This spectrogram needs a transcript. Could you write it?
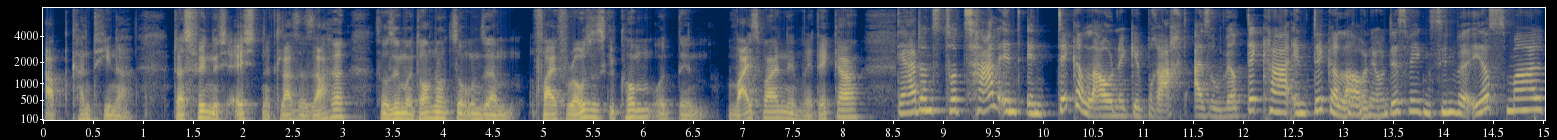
ab Cantina. Das finde ich echt eine klasse Sache. So sind wir doch noch zu unserem Five Roses gekommen und den Weißwein, den Verdecka. Der hat uns total in Entdeckerlaune gebracht. Also Verdecka Entdeckerlaune. Und deswegen sind wir erstmal,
